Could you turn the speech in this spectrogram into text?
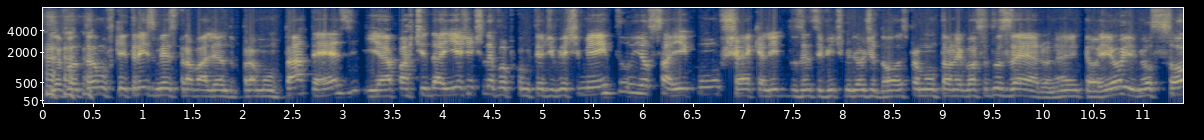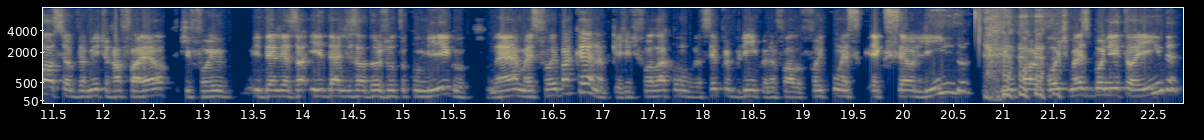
Levantamos, fiquei três meses trabalhando para montar a tese, e a partir daí a gente levou para o comitê de investimento e eu saí com um cheque ali de 220 milhões de dólares para montar o um negócio do zero, né? Então eu e meu sócio, obviamente, o Rafael, que foi idealiza, idealizador junto comigo, né? Mas foi bacana, porque a gente foi lá com, eu sempre brinco, né? Falo, foi com Excel lindo, um PowerPoint mais bonito ainda,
